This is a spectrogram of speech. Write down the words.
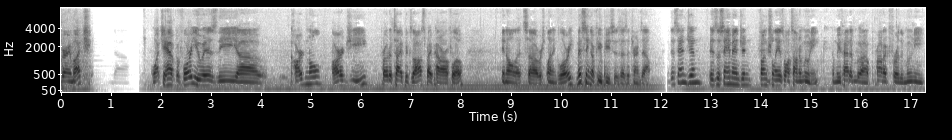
you very much. What you have before you is the uh, Cardinal RG prototype exhaust by PowerFlow in all its uh, resplendent glory, missing a few pieces as it turns out. This engine is the same engine functionally as what's on a Mooney, and we've had a uh, product for the Mooney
